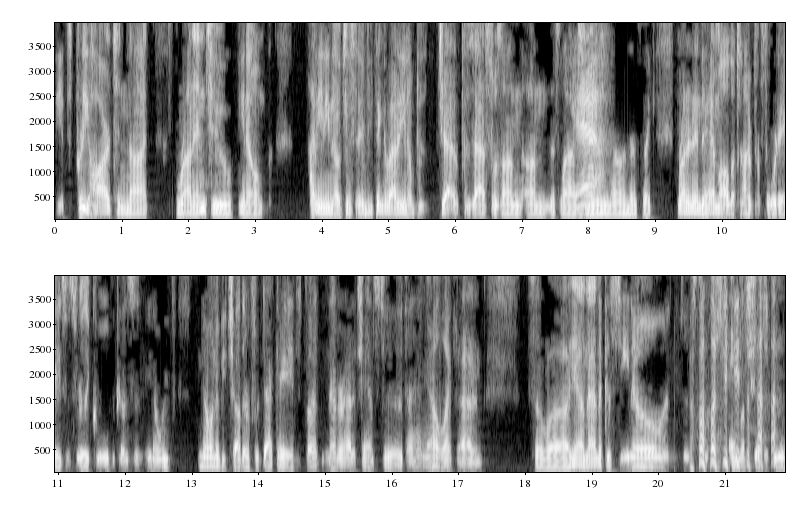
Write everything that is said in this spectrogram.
it's pretty hard to not run into, you know. I mean, you know, just if you think about it, you know, Possessed was on on this last Yeah. year, you know, and it's like running into him all the time for four days was really cool because you know we've known of each other for decades, but never had a chance to to hang out like that. And so, uh, yeah, and then the casino and Oh, just oh endless jeez, shit to do.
